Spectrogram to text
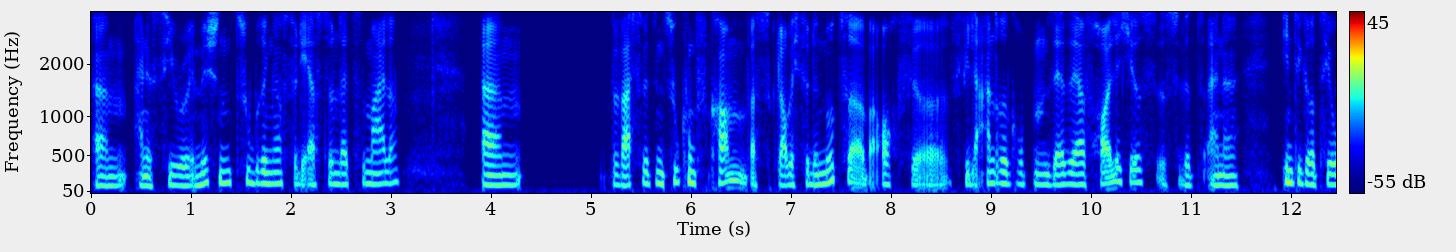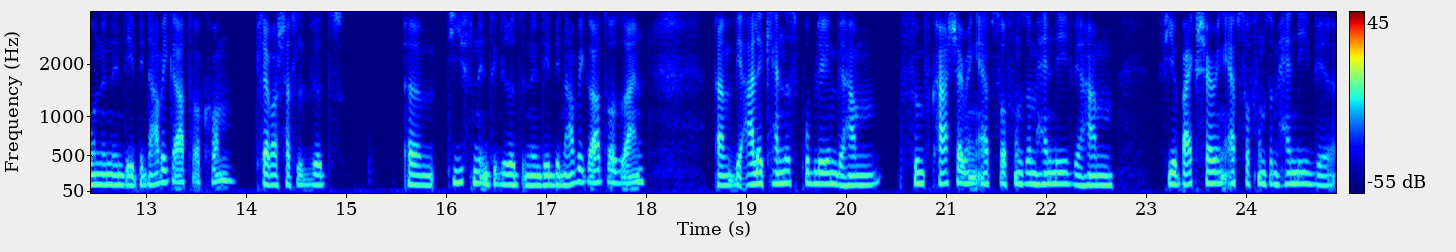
ähm, eines Zero-Emission-Zubringers für die erste und letzte Meile. Ähm, was wird in Zukunft kommen, was, glaube ich, für den Nutzer, aber auch für viele andere Gruppen sehr, sehr erfreulich ist. Es wird eine Integration in den DB Navigator kommen. Clever Shuttle wird ähm, tiefen integriert in den DB Navigator sein. Ähm, wir alle kennen das Problem. Wir haben fünf Carsharing-Apps auf unserem Handy. Wir haben vier Bike-Sharing-Apps auf unserem Handy. Wir,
